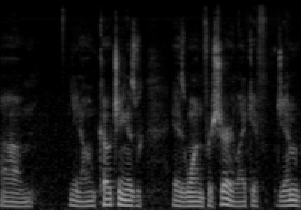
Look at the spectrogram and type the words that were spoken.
Um, you know coaching is is one for sure. Like if jim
